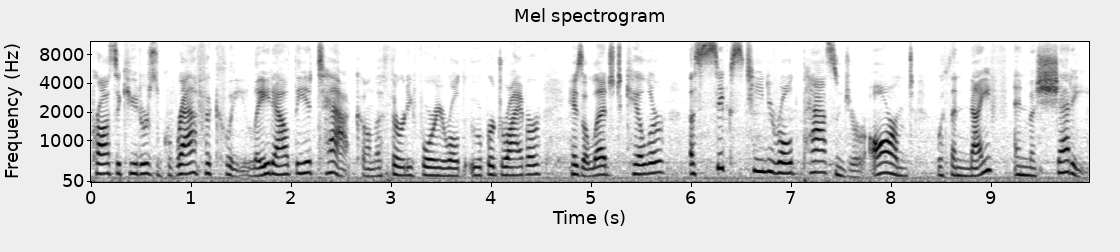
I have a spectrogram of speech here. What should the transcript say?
Prosecutors graphically laid out the attack on the 34 year old Uber driver, his alleged killer, a 16 year old passenger armed with a knife and machete.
